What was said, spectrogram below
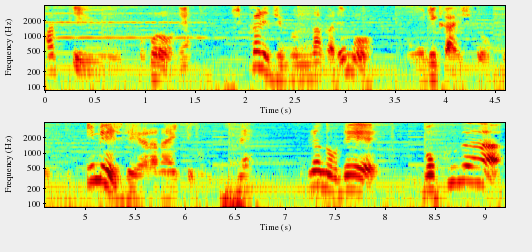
かっていうところをね、しっかり自分の中でも理解しておく。イメージでやらないっていうことですね。なので、僕が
